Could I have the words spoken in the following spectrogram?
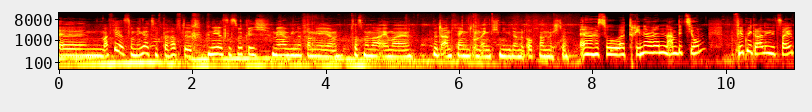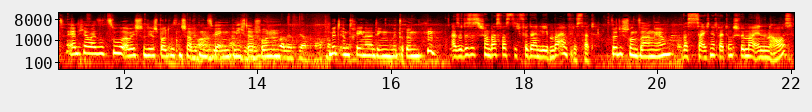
Äh, Mafia ist so negativ behaftet. Nee, es ist wirklich mehr wie eine Familie, dass man da einmal mit anfängt und eigentlich nie wieder mit aufhören möchte. Äh, hast du Trainerinnen-Ambitionen? Fehlt mir gerade die Zeit, ehrlicherweise zu, aber ich studiere Sportwissenschaften, deswegen bin ich da schon mit im Trainerding mit drin. Hm, Also das ist schon was, was dich für dein Leben beeinflusst hat. Würde ich schon sagen, ja. Was zeichnet RettungsschwimmerInnen aus?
